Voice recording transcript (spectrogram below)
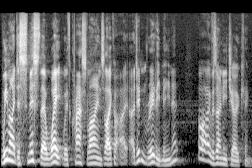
We might dismiss their weight with crass lines like, I, I didn't really mean it. Oh, I was only joking.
